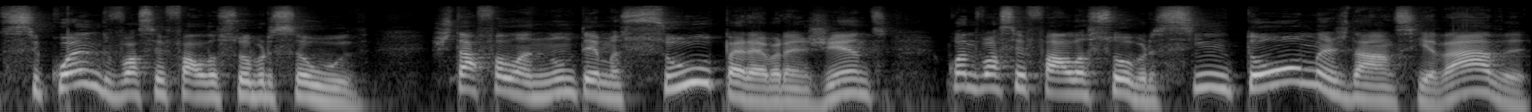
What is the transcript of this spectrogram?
Se quando você fala sobre saúde está falando num tema super abrangente, quando você fala sobre sintomas da ansiedade,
